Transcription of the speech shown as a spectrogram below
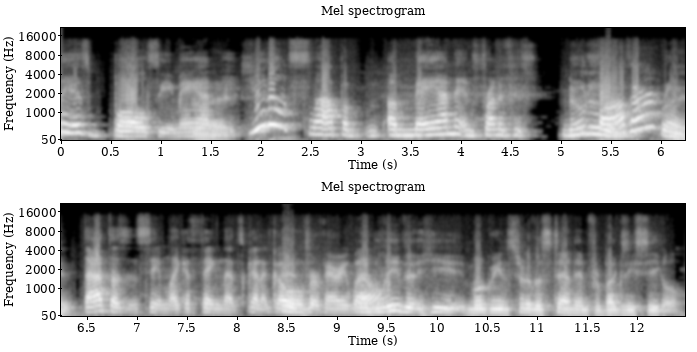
Right. is ballsy, man. Right. You don't slap a, a man in front of his. no, no, father? no. Right. That doesn't seem like a thing that's going to go And over very well. I believe that he Moe Greene's sort of a stand-in for Bugsy Siegel.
